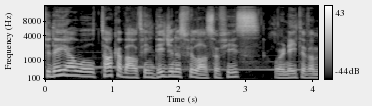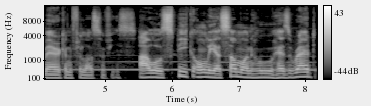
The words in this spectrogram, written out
Today I will talk about indigenous philosophies or Native American philosophies. I will speak only as someone who has read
